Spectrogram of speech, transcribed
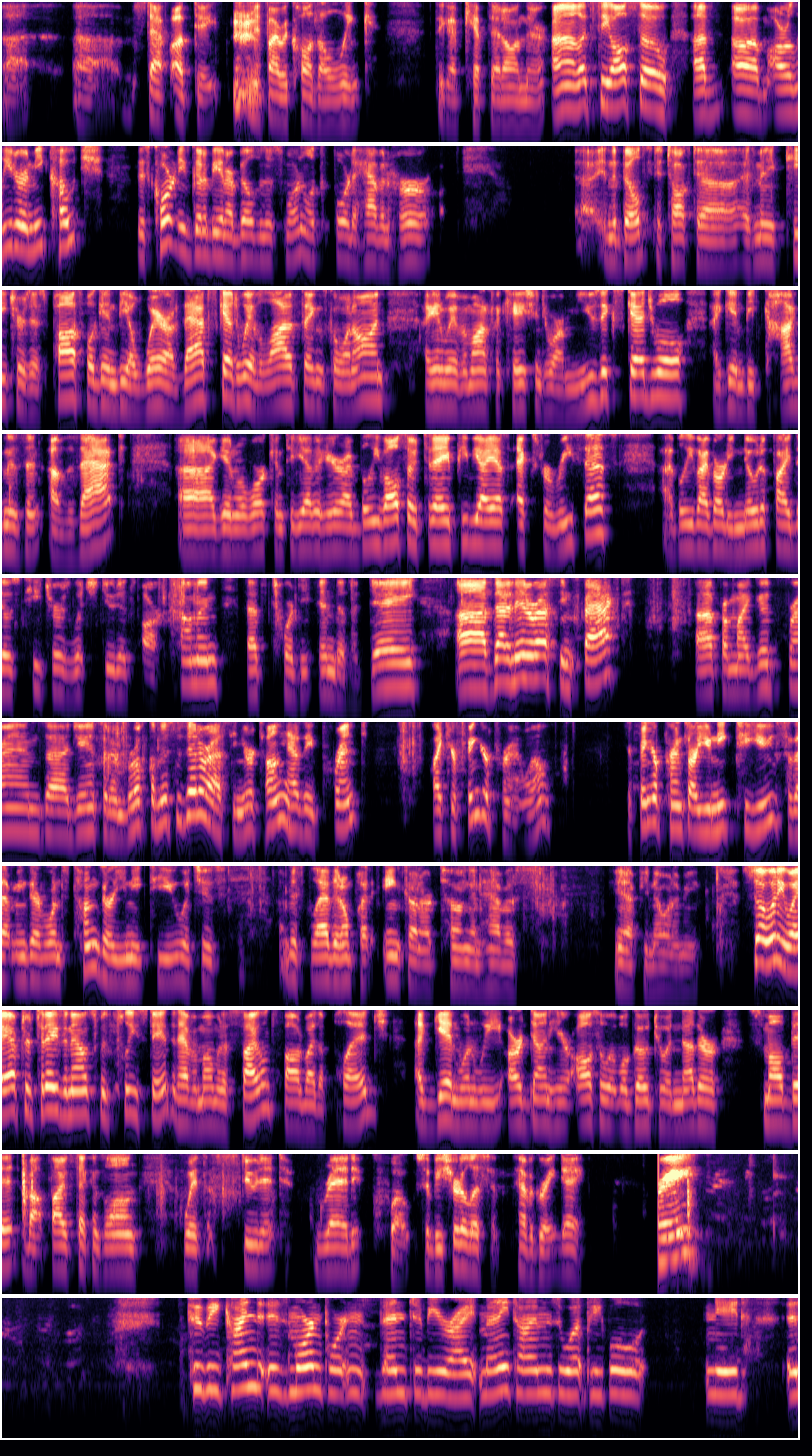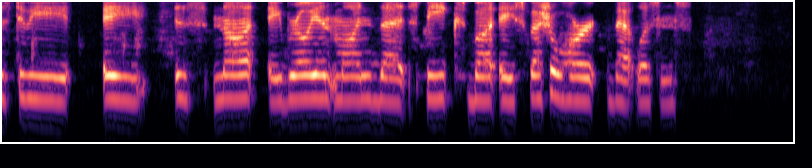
uh, uh staff update, if I recall the link. I think I've kept that on there. Uh, let's see. Also, uh, um, our Leader in Me coach, Miss Courtney, is going to be in our building this morning. Looking forward to having her uh, in the building to talk to uh, as many teachers as possible. Again, be aware of that schedule. We have a lot of things going on. Again, we have a modification to our music schedule. Again, be cognizant of that. Uh, again, we're working together here. I believe also today, PBIS extra recess. I believe I've already notified those teachers which students are coming. That's toward the end of the day. Uh, I've got an interesting fact uh, from my good friends uh, Jansen and Brooklyn. This is interesting. Your tongue has a print like your fingerprint. Well, your fingerprints are unique to you, so that means everyone's tongues are unique to you, which is I'm just glad they don't put ink on our tongue and have us yeah, if you know what I mean. So anyway, after today's announcement, please stand and have a moment of silence followed by the pledge. Again, when we are done here, also it will go to another small bit, about five seconds long, with student read quote. So be sure to listen. Have a great day. Three. To be kind is more important than to be right. Many times what people need is to be a is not a brilliant mind that speaks, but a special heart that listens.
